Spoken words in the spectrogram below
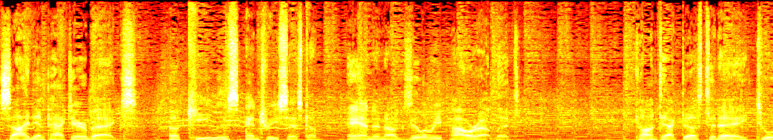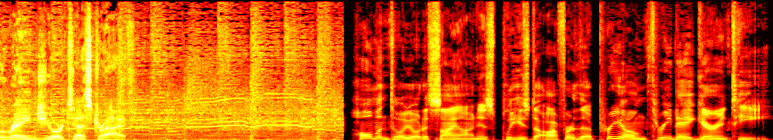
side impact airbags, a keyless entry system, and an auxiliary power outlet. Contact us today to arrange your test drive. Holman Toyota Scion is pleased to offer the pre-owned 3-day guarantee.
